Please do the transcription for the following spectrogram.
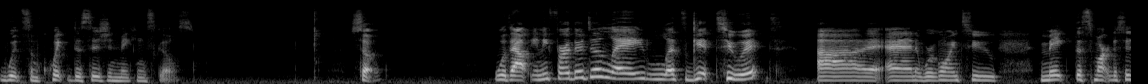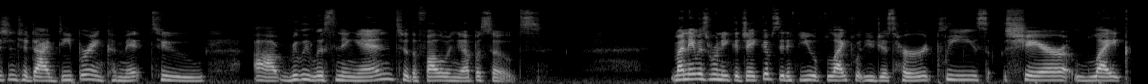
with some quick decision making skills. So, without any further delay, let's get to it. Uh, and we're going to make the smart decision to dive deeper and commit to uh, really listening in to the following episodes. My name is Ronika Jacobs, and if you've liked what you just heard, please share, like,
